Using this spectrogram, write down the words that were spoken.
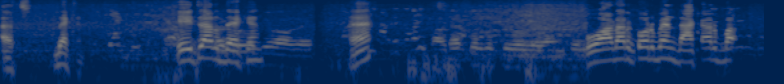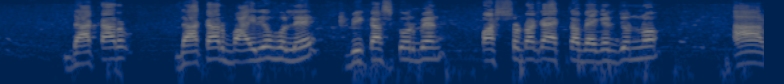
আচ্ছা দেখেন। এইটার দেখেন। হ্যাঁ? অর্ডার করবেন ঢাকার বা- ঢাকার ঢাকার বাইরে হলে বিকাশ করবেন পাঁচশো টাকা একটা ব্যাগের জন্য। আর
